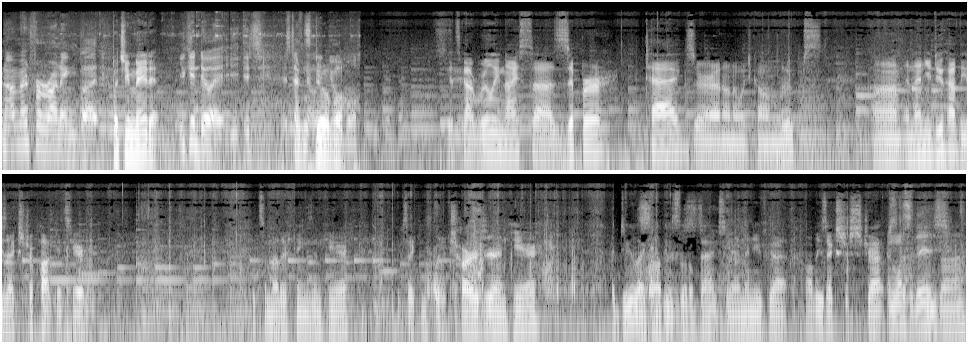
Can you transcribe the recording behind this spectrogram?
Not meant for running, but But you made it. you can do it. It's it's definitely doable. doable. It's got really nice uh, zipper tags, or I don't know what you call them, loops. Um, and then you do have these extra pockets here. Put some other things in here. Looks like you can put a charger in here. I do like all these little bags here. And then you've got all these extra straps. And what's this? On.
